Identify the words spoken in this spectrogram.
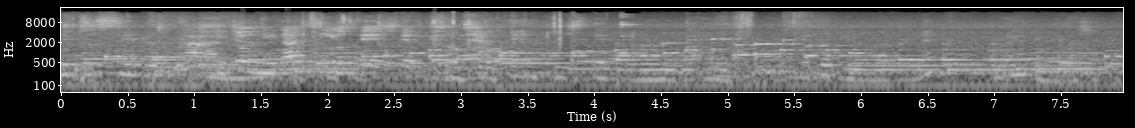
移せるか一応2月予定してるけどね。延期してるのがうんでコピーになってね。これで出してくれる感じだっ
